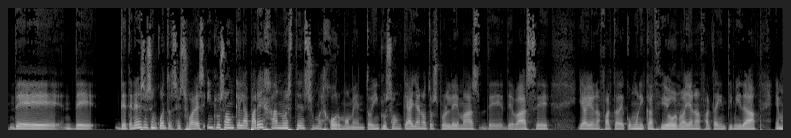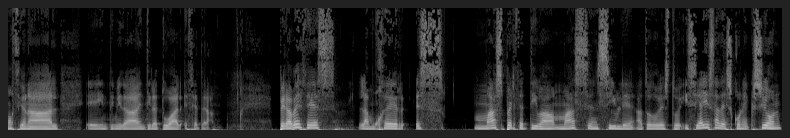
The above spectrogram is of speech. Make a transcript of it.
de, de, tener esos encuentros sexuales, incluso aunque la pareja no esté en su mejor momento, incluso aunque hayan otros problemas de, de base y haya una falta de comunicación o haya una falta de intimidad emocional, eh, intimidad intelectual, etcétera. Pero a veces la mujer es más perceptiva, más sensible a todo esto y si hay esa desconexión,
